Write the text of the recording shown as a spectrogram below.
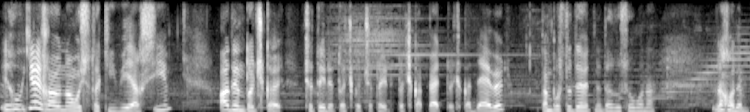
игру. Я играю на ось такие версии. 1.4.4.5.9. Там просто 9 недорисовано. Заходим.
